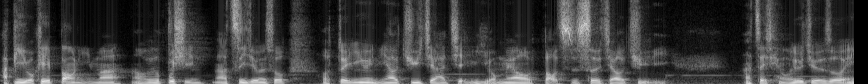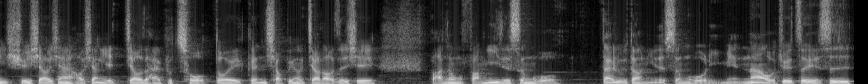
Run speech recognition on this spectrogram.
阿比，我可以抱你吗？然后我说不行，然后自己就会说哦，对，因为你要居家检疫，我们要保持社交距离。那这点我就觉得说，诶，学校现在好像也教的还不错，都会跟小朋友教导这些，把那种防疫的生活带入到你的生活里面。那我觉得这也是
